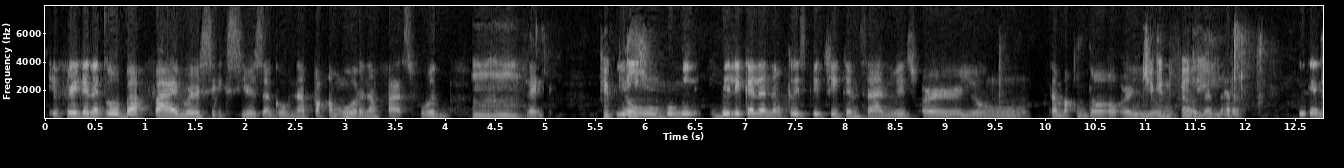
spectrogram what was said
if you're gonna go back five or six years ago, napakamura ng fast food. Mm-hmm. Like, 50. yung bumili, bili ka lang ng crispy chicken sandwich or yung sa McDo or Chicken yung fillet. meron- chicken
